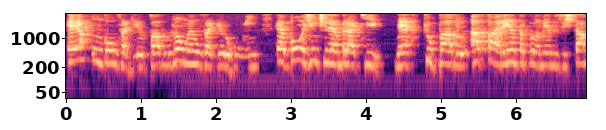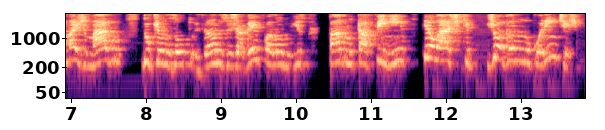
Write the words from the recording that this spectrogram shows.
É um bom zagueiro, o Pablo não é um zagueiro ruim. É bom a gente lembrar aqui né, que o Pablo aparenta, pelo menos, estar mais magro do que nos outros anos. Eu já venho falando isso. Pablo tá fininho. Eu acho que jogando no Corinthians,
